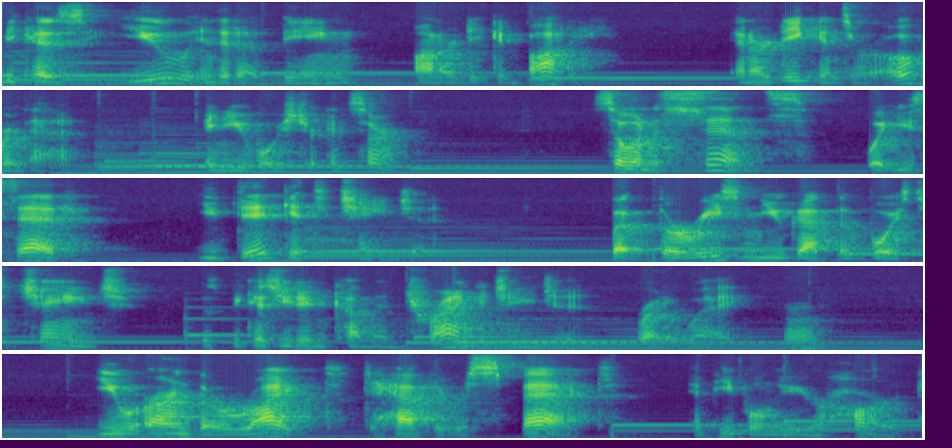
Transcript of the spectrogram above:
because you ended up being on our deacon body, and our deacons are over that, and you voiced your concern. So, in a sense, what you said, you did get to change it. But the reason you got the voice to change was because you didn't come in trying to change it right away. Hmm. You earned the right to have the respect, and people knew your heart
